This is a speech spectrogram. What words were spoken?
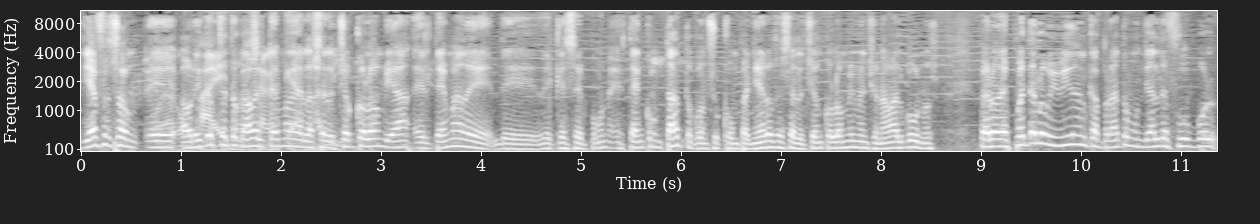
Jefferson, eh, ahorita usted tocaba el tema de la selección Colombia, el tema de, de- de que se pone, está en contacto con sus compañeros de selección Colombia y mencionaba algunos, pero después de lo vivido en el Campeonato Mundial de Fútbol,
